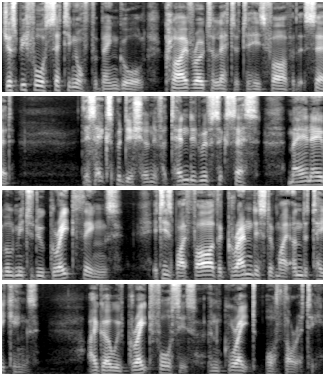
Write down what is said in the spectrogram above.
Just before setting off for Bengal, Clive wrote a letter to his father that said, This expedition, if attended with success, may enable me to do great things it is by far the grandest of my undertakings. I go with great forces and great authority.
